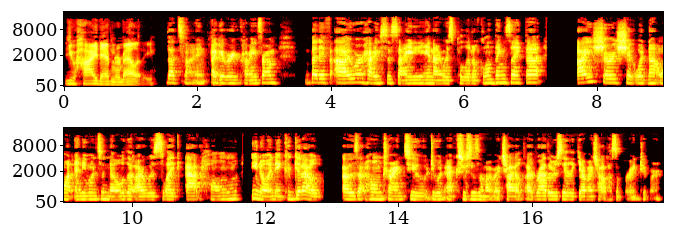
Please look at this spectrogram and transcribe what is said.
you hide abnormality. That's fine. I get where you're coming from. But if I were high society and I was political and things like that, I sure as shit would not want anyone to know that I was like at home, you know, and they could get out. I was at home trying to do an exorcism on my child. I'd rather say, like, yeah, my child has a brain tumor.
